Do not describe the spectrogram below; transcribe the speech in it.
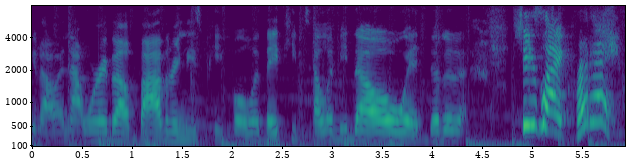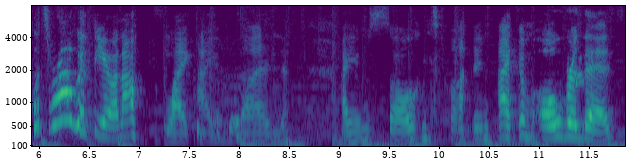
you know, and not worry about bothering these people. And they keep telling me no. And da, da, da. she's like, Renee, what's wrong with you? And I was like, I am done. I am so done. I am over this.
